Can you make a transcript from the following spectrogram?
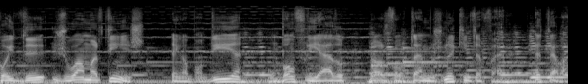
foi de João Martins. Tenham um bom dia, um bom feriado. Nós voltamos na quinta-feira. Até lá.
